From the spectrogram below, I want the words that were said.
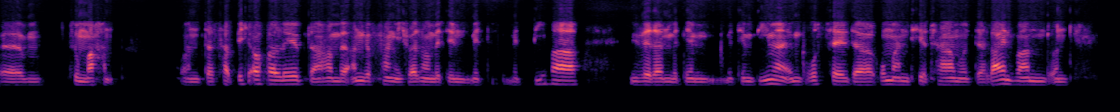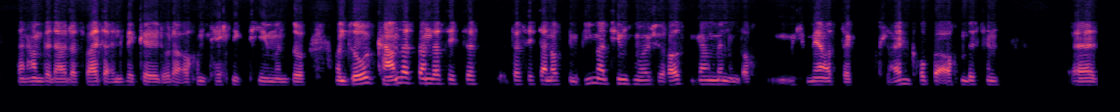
ähm, zu machen. Und das habe ich auch erlebt. Da haben wir angefangen, ich weiß noch, mit dem, mit, mit Beamer, wie wir dann mit dem, mit dem Beamer im Großzelt da romantiert haben und der Leinwand und dann haben wir da das weiterentwickelt oder auch im Technikteam und so. Und so kam das dann, dass ich das, dass ich dann aus dem Beamer-Team zum Beispiel rausgegangen bin und auch mich mehr aus der kleinen Gruppe auch ein bisschen äh,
